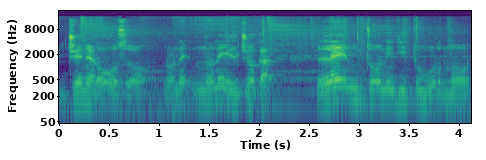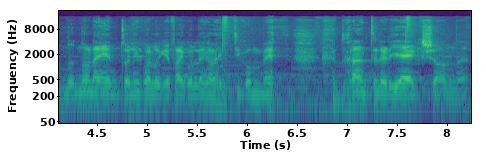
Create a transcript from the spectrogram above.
generoso, non è, non è il giocatore l'Anthony di turno, non è Anthony quello che fa i collegamenti con me durante le reaction,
